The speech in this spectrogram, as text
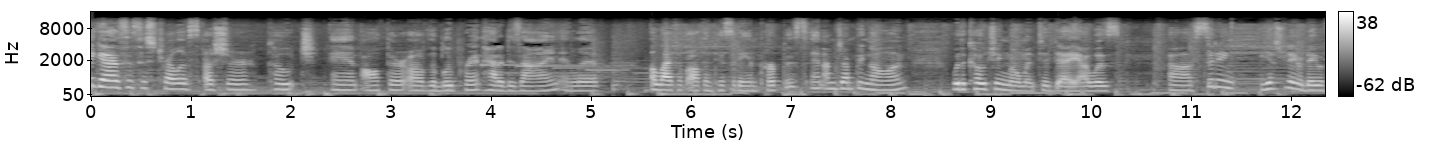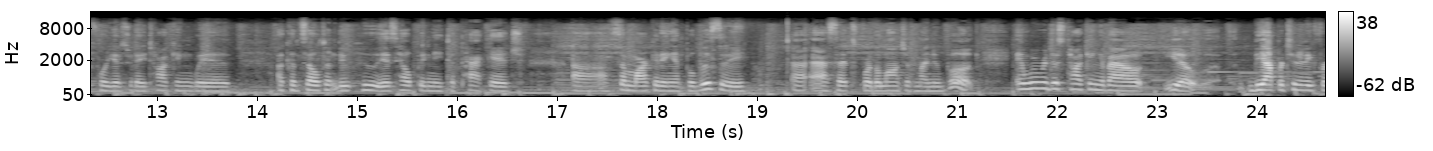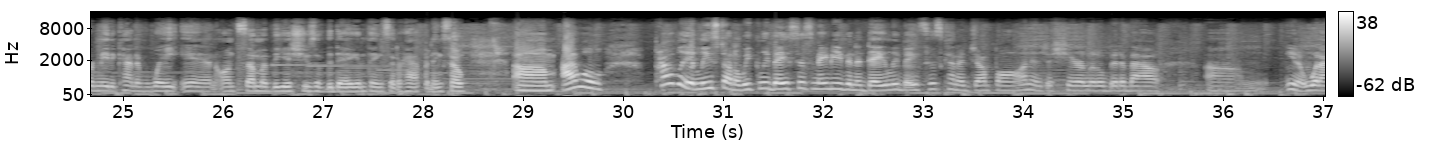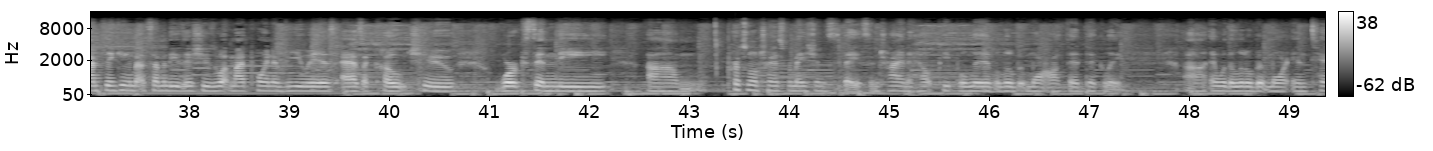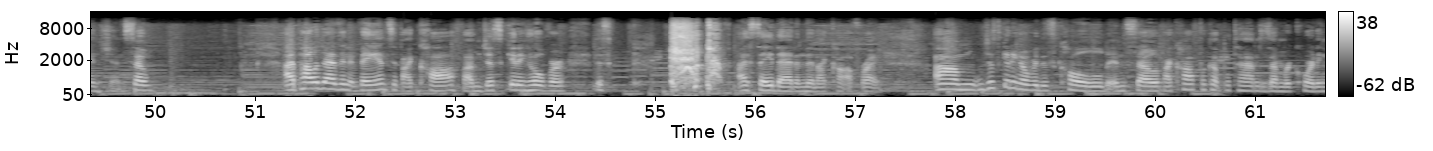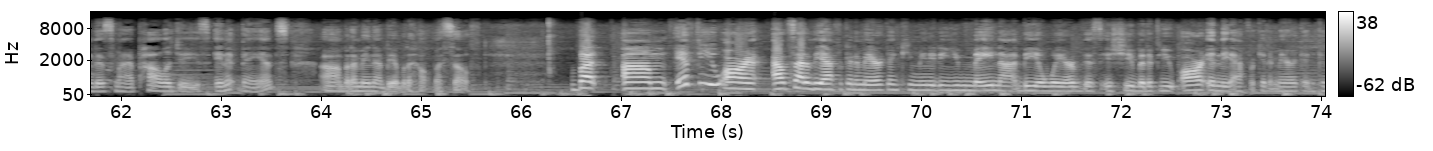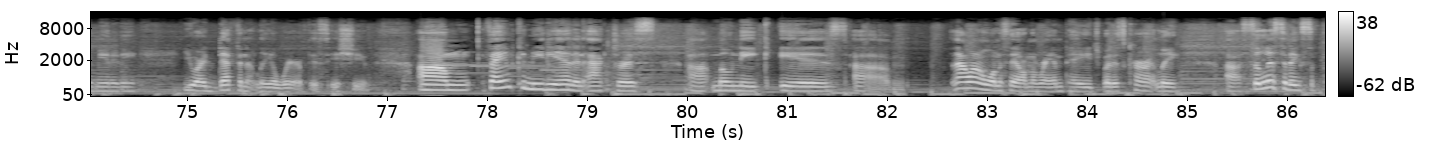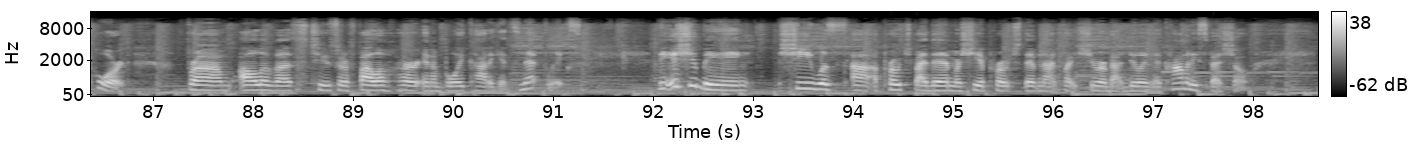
Hey guys, this is Trellis Usher, coach and author of The Blueprint How to Design and Live a Life of Authenticity and Purpose. And I'm jumping on with a coaching moment today. I was uh, sitting yesterday or day before yesterday talking with a consultant who is helping me to package uh, some marketing and publicity uh, assets for the launch of my new book. And we were just talking about, you know, the opportunity for me to kind of weigh in on some of the issues of the day and things that are happening. So um, I will probably at least on a weekly basis, maybe even a daily basis, kind of jump on and just share a little bit about. Um, you know what I'm thinking about some of these issues, what my point of view is as a coach who works in the um, personal transformation space and trying to help people live a little bit more authentically uh, and with a little bit more intention. So, I apologize in advance if I cough. I'm just getting over this. I say that and then I cough, right? Um, just getting over this cold, and so if I cough a couple times as I'm recording this, my apologies in advance, uh, but I may not be able to help myself. But um, if you are outside of the African American community, you may not be aware of this issue, but if you are in the African American community, you are definitely aware of this issue. Um, famed comedian and actress uh, Mo'Nique is, um, I don't want to say on the rampage, but is currently uh, soliciting support from all of us to sort of follow her in a boycott against Netflix. The issue being, she was uh, approached by them, or she approached them, not quite sure about doing a comedy special.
